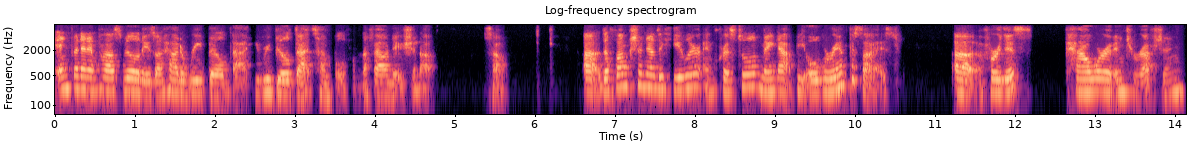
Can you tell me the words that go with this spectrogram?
infinite impossibilities on how to rebuild that. You rebuild that temple from the foundation up. So, uh, the function of the healer and crystal may not be overemphasized. Uh, for this power of interruption,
